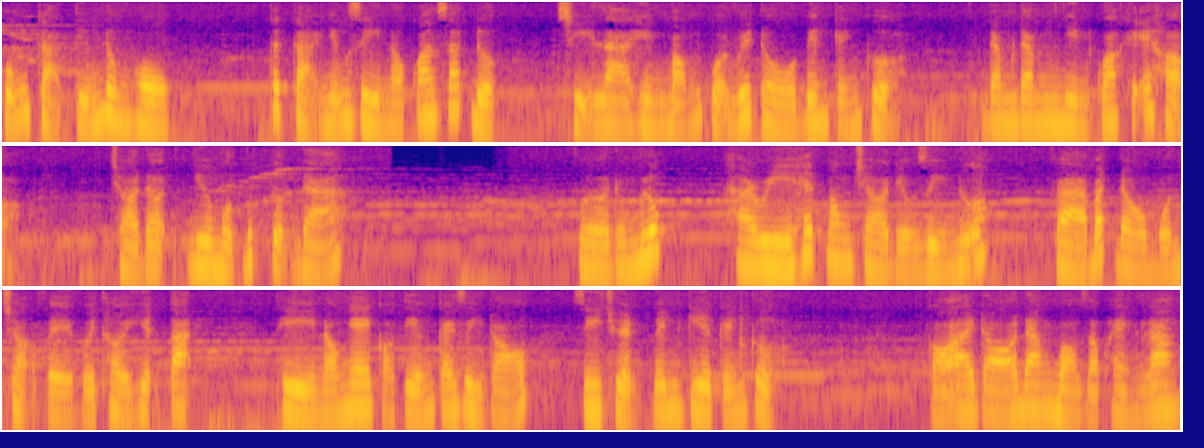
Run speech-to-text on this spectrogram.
cũng cả tiếng đồng hồ. Tất cả những gì nó quan sát được chỉ là hình bóng của Riddle bên cánh cửa, đăm đăm nhìn qua khẽ hở, chờ đợi như một bức tượng đá. Vừa đúng lúc, Harry hết mong chờ điều gì nữa và bắt đầu muốn trở về với thời hiện tại thì nó nghe có tiếng cái gì đó di chuyển bên kia cánh cửa. Có ai đó đang bò dọc hành lang.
